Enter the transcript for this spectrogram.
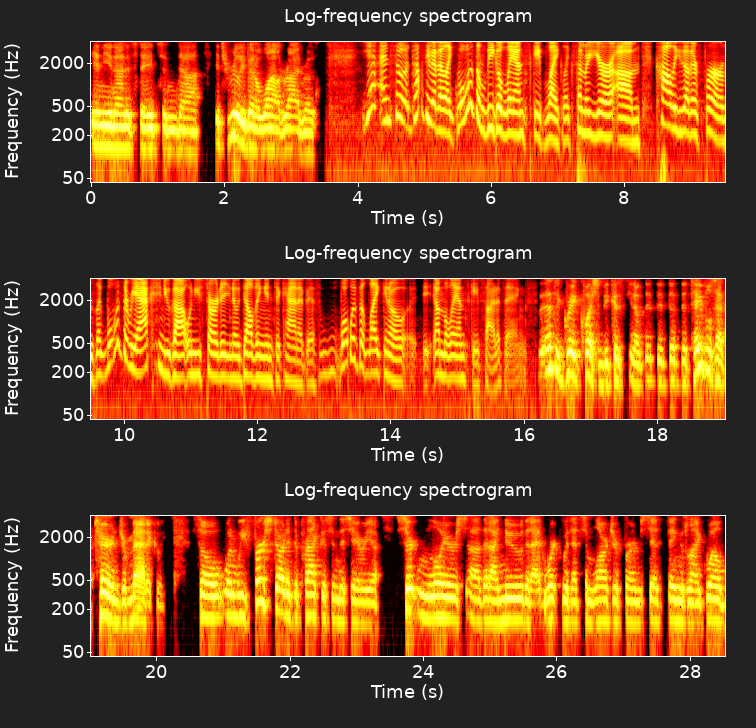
in the United States. And uh, it's really been a wild ride, Rose. Yeah, and so talk to me about that. Like, what was the legal landscape like? Like, some of your um, colleagues, other firms, like, what was the reaction you got when you started, you know, delving into cannabis? What was it like, you know, on the landscape side of things? That's a great question because you know the, the, the tables have turned dramatically. So when we first started to practice in this area, certain lawyers uh, that I knew that I had worked with at some larger firms said things like, "Well."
